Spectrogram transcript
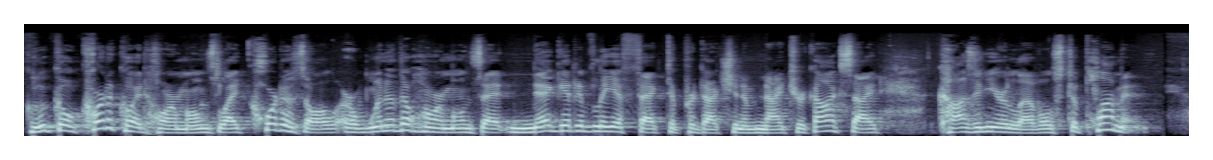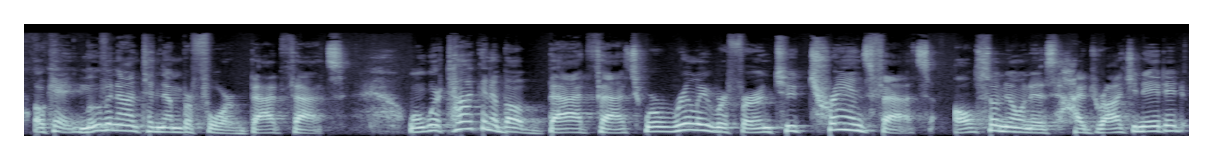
Glucocorticoid hormones like cortisol are one of the hormones that negatively affect the production of nitric oxide, causing your levels to plummet. Okay, moving on to number four, bad fats. When we're talking about bad fats, we're really referring to trans fats, also known as hydrogenated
